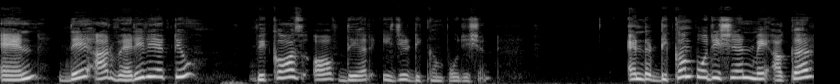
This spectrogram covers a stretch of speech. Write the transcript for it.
and they are very reactive because of their easy decomposition. And the decomposition may occur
